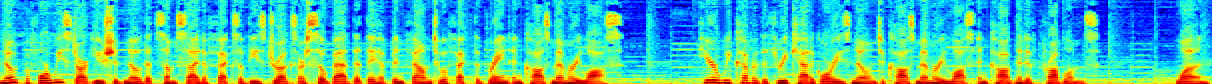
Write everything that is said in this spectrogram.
Note before we start you should know that some side effects of these drugs are so bad that they have been found to affect the brain and cause memory loss. Here we cover the three categories known to cause memory loss and cognitive problems. 1.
